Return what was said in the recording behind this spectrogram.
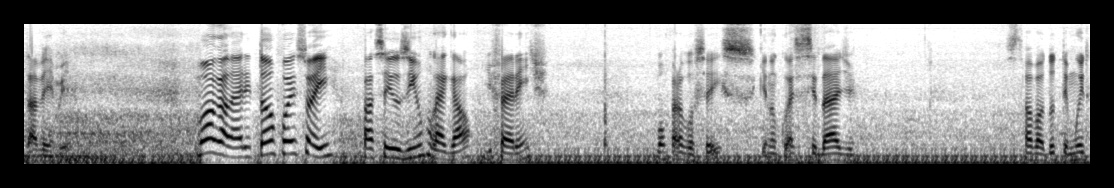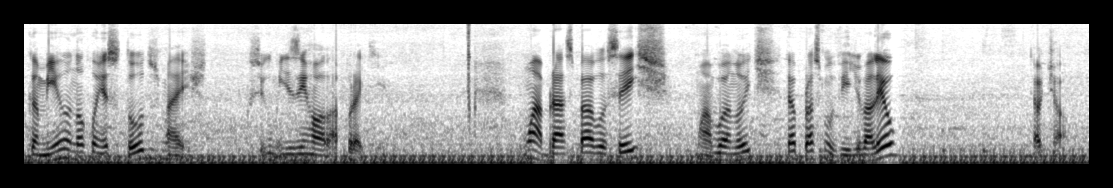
Tá vermelho. Bom, galera, então foi isso aí. Passeiozinho legal, diferente. Bom para vocês que não conhecem a cidade. Salvador tem muito caminho, eu não conheço todos, mas consigo me desenrolar por aqui. Um abraço para vocês, uma boa noite, até o próximo vídeo, valeu? Tchau, tchau.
